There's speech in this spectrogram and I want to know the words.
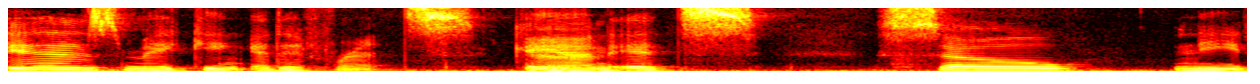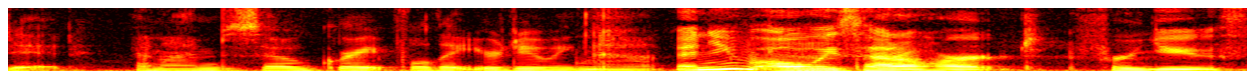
is making a difference, Good. and it's so needed. And I'm so grateful that you're doing that. And you've always had a heart for youth.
